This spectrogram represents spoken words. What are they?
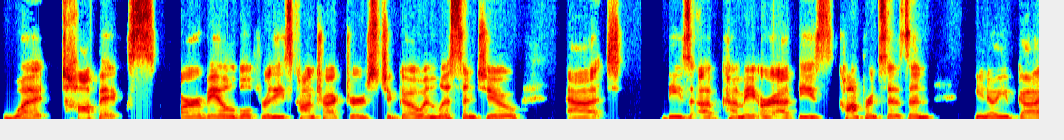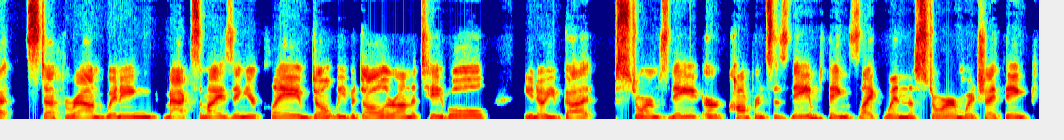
what topics are available for these contractors to go and listen to at these upcoming or at these conferences. And you know you've got stuff around winning maximizing your claim don't leave a dollar on the table. You know you've got storms name or conferences named things like win the storm which i think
